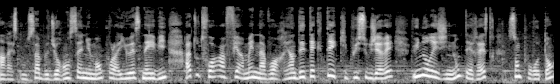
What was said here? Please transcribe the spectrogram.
Un responsable du renseignement pour la US Navy a toutefois affirmé n'avoir rien détecté qui puisse suggérer une origine non terrestre sans pour autant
